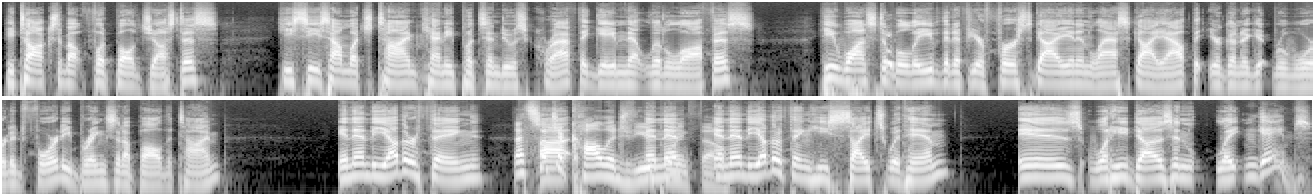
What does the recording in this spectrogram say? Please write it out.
He talks about football justice. He sees how much time Kenny puts into his craft. They gave him that little office. He wants to believe that if you're first guy in and last guy out, that you're going to get rewarded for it. He brings it up all the time. And then the other thing That's such uh, a college viewpoint, and then, though. And then the other thing he cites with him is what he does in late in games.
